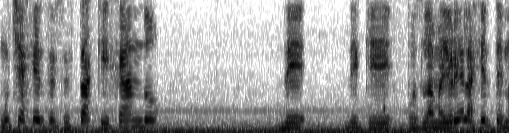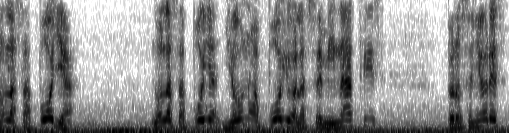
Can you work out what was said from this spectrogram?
Mucha gente se está quejando de, de que pues la mayoría de la gente no las apoya. No las apoya. Yo no apoyo a las feminazis pero señores,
